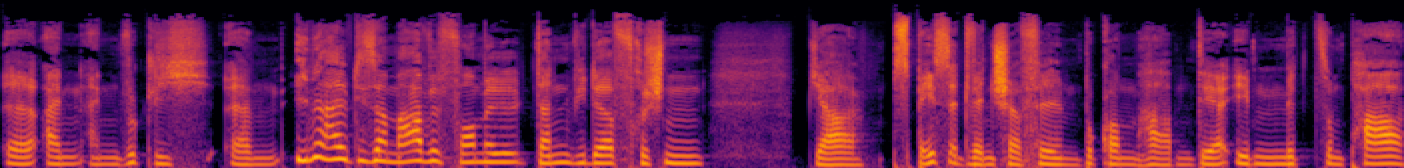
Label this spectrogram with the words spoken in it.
äh, einen, einen wirklich ähm, innerhalb dieser Marvel-Formel dann wieder frischen ja, Space Adventure Film bekommen haben, der eben mit so ein paar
